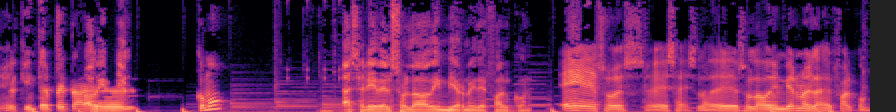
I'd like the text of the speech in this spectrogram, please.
el que interpreta el... ¿Cómo? La serie del Soldado de Invierno y de Falcon. Eso es, esa es, la de Soldado de Invierno y la de Falcon.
